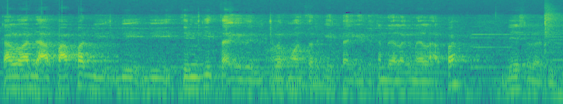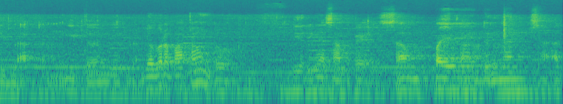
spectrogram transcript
kalau ada apa-apa di, di, di tim kita gitu di klub motor kita gitu kendala-kendala apa dia sudah di belakang gitu kan gitu. Udah berapa tahun tuh dirinya sampai sampai dengan saat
